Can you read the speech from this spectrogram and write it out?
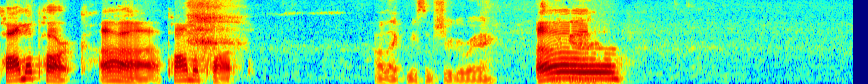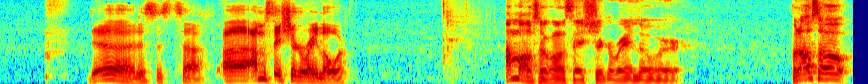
Palmer Park. Ah, Palmer Park. I like me some Sugar Ray. Uh, yeah, this is tough. Uh, I'm gonna say Sugar Ray lower. I'm also gonna say Sugar Ray lower, but also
